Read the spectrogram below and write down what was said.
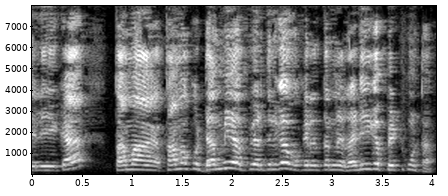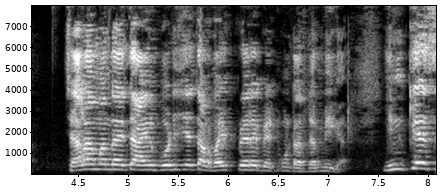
తెలియక తమ తమకు డమ్మీ అభ్యర్థులుగా ఒకరిద్దరిని రెడీగా పెట్టుకుంటారు. చాలా మంది అయితే ఆయన పోటీ చేస్తే వాళ్ళ వైఫ్ పేరే పెట్టుకుంటారు డమ్మీగా. ఇన్ కేసు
